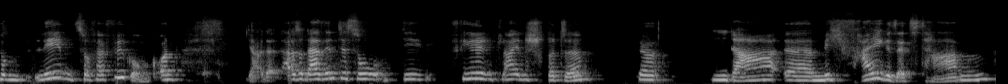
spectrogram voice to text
zum Leben zur Verfügung. Und ja, also da sind es so die vielen kleinen Schritte, ja. die da äh, mich freigesetzt haben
